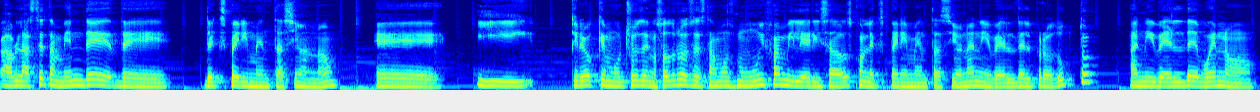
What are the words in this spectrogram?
hablaste también de de experimentación, ¿no? Eh, y creo que muchos de nosotros estamos muy familiarizados con la experimentación a nivel del producto, a nivel de, bueno,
